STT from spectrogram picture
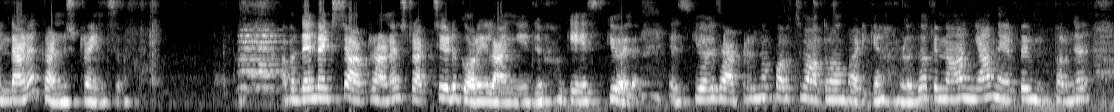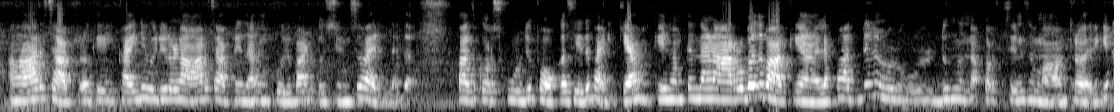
എന്താണ് constraints അപ്പം ദെൻ നെക്സ്റ്റ് ചാപ്റ്ററാണ് structured query language okay S Q L S Q L ചാപ്റ്ററിന് കുറച്ച് മാത്രമാണ് പഠിക്കാനുള്ളത്. ഓക്കെ ഞാൻ ഞാൻ നേരത്തെ പറഞ്ഞ ആറ് ചാപ്റ്റർ ഓക്കെ കഴിഞ്ഞ വീഡിയോയിലുള്ള ആറ് ചാപ്റ്ററിൽ നിന്നാണ് നമുക്ക് ഒരുപാട് ക്വസ്റ്റ്യൻസ് വരുന്നത്. അപ്പോൾ അത് കുറച്ച് കൂടുതൽ ഫോക്കസ് ചെയ്ത് പഠിക്കാം. ഓക്കെ നമുക്ക് എന്താണ് അറുപത് ബാക്കിയാണല്ലോ. അപ്പോൾ അതിന് ഒതുങ്ങുന്ന ക്വസ്റ്റ്യൻസ് മാത്രമായിരിക്കും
